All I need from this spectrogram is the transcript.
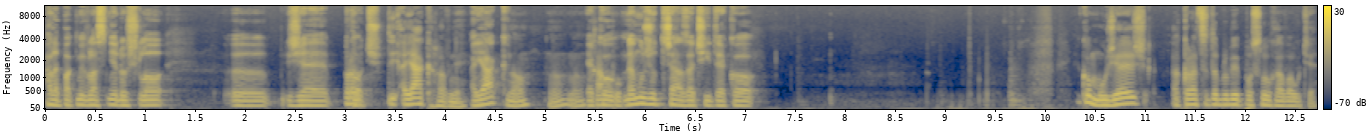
ale pak mi vlastně došlo, že proč? No, a jak hlavně? A jak? No, no, no, Jako chápu. nemůžu třeba začít jako Jako můžeš, akorát se to blbě poslouchá v autě.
